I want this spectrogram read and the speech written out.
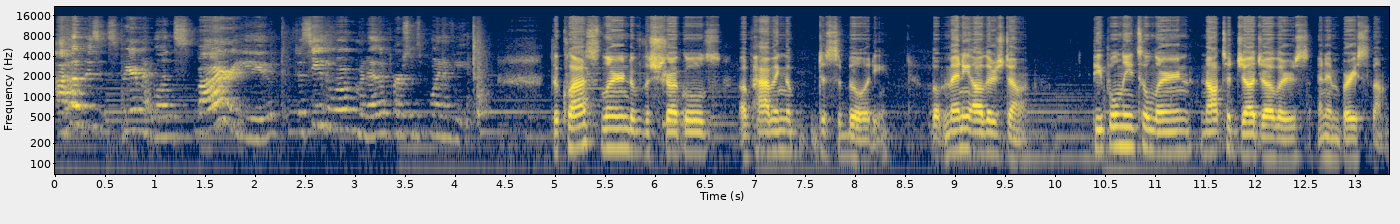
I hope this experiment will inspire you to see the world from another person's point of view. The class learned of the struggles of having a disability, but many others don't. People need to learn not to judge others and embrace them.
